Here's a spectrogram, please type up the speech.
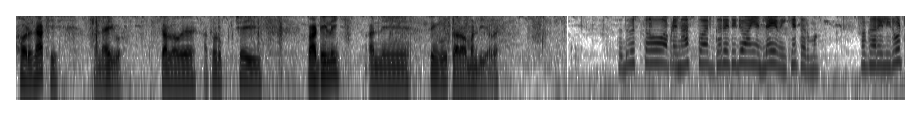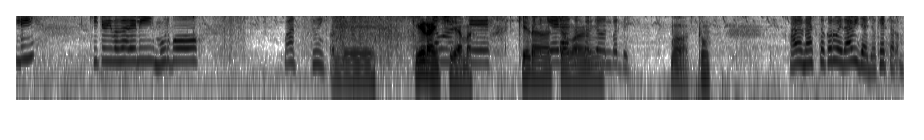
ખડ નાખી અને આવ્યો ચાલો હવે આ થોડુંક છે એ વાઢી લઈ અને સિંગ ઉતારવા માંડી હવે. તો દોસ્તો આપણે નાસ્તો આજ ઘરેથી જો અહીંયા જ લઈ આવી ખેતરમાં. વઘારેલી રોટલી ખીચડી વઘારેલી મુરબો બધું અને કેળાય છે આમાં. કેળા ચવાણું. બધું. બધું. હાલો નાસ્તો કરવો હોય તો આવી જાજો ખેતરમાં.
